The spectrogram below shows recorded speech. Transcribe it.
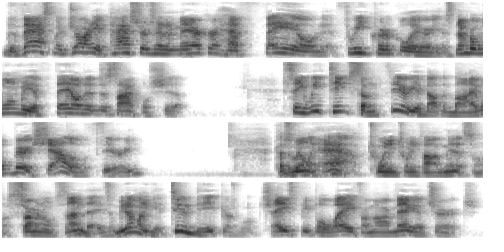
The vast majority of pastors in America have failed at three critical areas. Number one, we have failed at discipleship. See, we teach some theory about the Bible, very shallow theory because we only have 20, 25 minutes on a sermon on Sundays, and we don't want to get too deep because we'll chase people away from our mega church.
